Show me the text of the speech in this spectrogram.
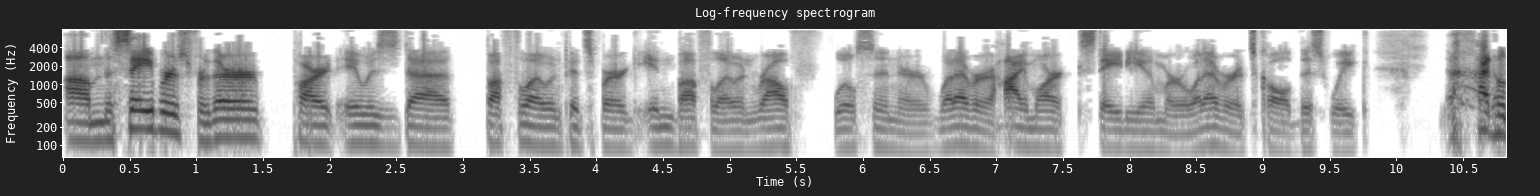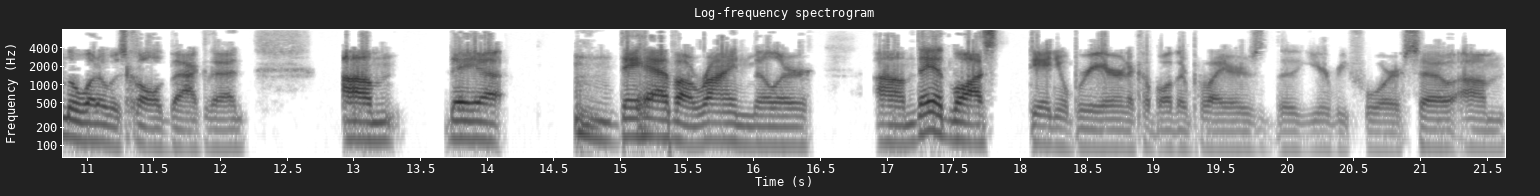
Um, the Sabres, for their part, it was uh, Buffalo and Pittsburgh in Buffalo and Ralph Wilson or whatever Highmark Stadium or whatever it's called this week. I don't know what it was called back then. Um, they uh, they have uh, Ryan Miller. Um, they had lost Daniel Briere and a couple other players the year before, so um,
